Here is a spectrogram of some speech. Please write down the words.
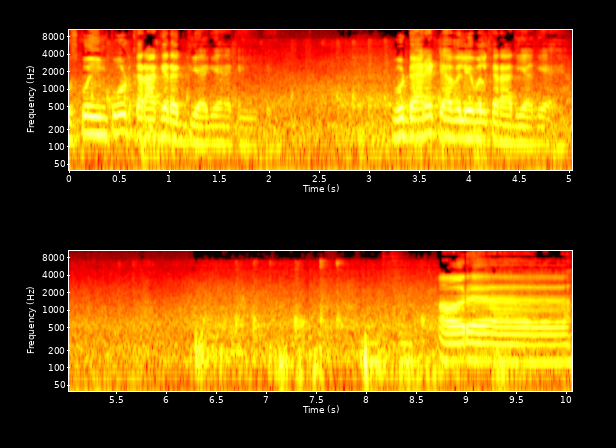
उसको इंपोर्ट करा के रख दिया गया है कहीं पे। वो डायरेक्ट अवेलेबल करा दिया गया है। और अ,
